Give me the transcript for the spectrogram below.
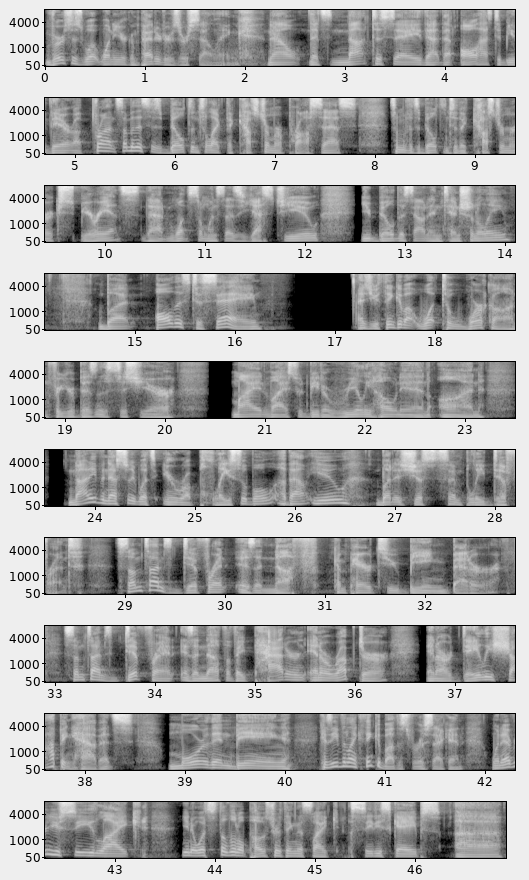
versus what one of your competitors are selling. Now, that's not to say that that all has to be there up front. Some of this is built into like the customer process. Some of it's built into the customer experience that once someone says yes to you, you build this out intentionally. But all this to say, as you think about what to work on for your business this year, my advice would be to really hone in on not even necessarily what's irreplaceable about you, but it's just simply different. Sometimes different is enough compared to being better. Sometimes different is enough of a pattern interrupter in our daily shopping habits more than being, because even like, think about this for a second. Whenever you see, like, you know, what's the little poster thing that's like cityscapes, uh,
